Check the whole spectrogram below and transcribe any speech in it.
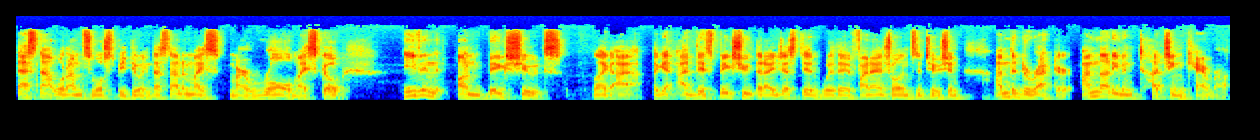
that's not what i'm supposed to be doing. That's not in my my role my scope. Even on big shoots like i again I, this big shoot that i just did with a financial institution i'm the director. I'm not even touching camera.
